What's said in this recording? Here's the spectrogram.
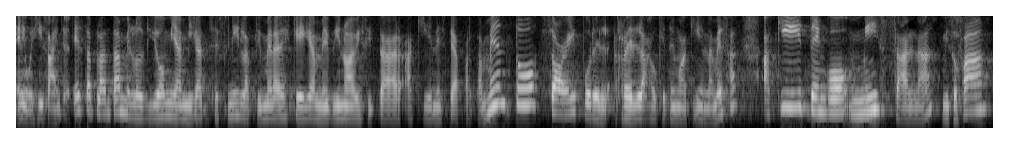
anyway, he signed it. Esta planta me lo dio mi amiga Tiffany la primera vez que ella me vino a visitar aquí en este apartamento. Sorry por el relajo que tengo aquí en la mesa. Aquí tengo mi sala, mi sofá,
